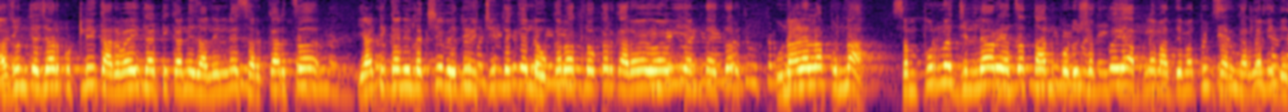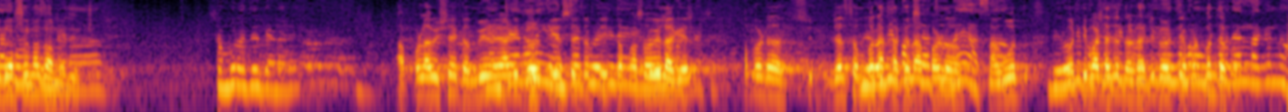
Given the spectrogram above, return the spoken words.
अजून त्याच्यावर कुठलीही कारवाई त्या ठिकाणी झालेली नाही. सरकारचं या ठिकाणी लक्ष वेधू इच्छिते की लवकरात लवकर कारवाई व्हावी आणि नाहीतर उन्हाळ्याला पुन्हा संपूर्ण जिल्ह्यावर याचा ताण पडू शकतो हे आपल्या माध्यमातून सरकारला मी निदर्शनास आणू देतो शंभू राजे देणार आहे. आपला विषय गंभीर आहे आणि गळती असेल तर ती तपासावी लागेल. आपण जलसंपदा खात्याला आपण नाही, असं सांगू. विरोधी वट्टीपाटाच्या पक्षाची धरणाची प्रतिनिधी गळती आपण बंद करू. लागेल ना.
